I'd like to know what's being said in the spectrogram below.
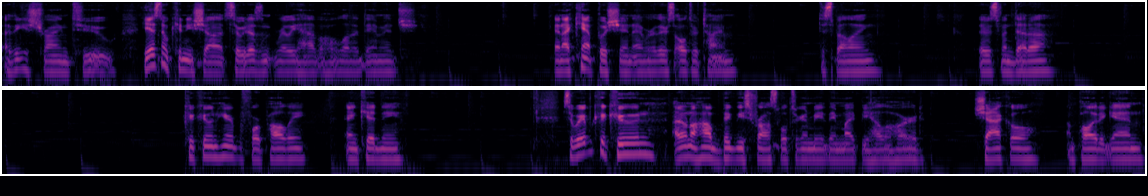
I think he's trying to. He has no kidney shot, so he doesn't really have a whole lot of damage. And I can't push in ever. There's Alter Time. Dispelling. There's Vendetta. Cocoon here before Poly. And Kidney. So we have a Cocoon. I don't know how big these Frostbolts are going to be. They might be hella hard. Shackle. I'm Polyed again.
